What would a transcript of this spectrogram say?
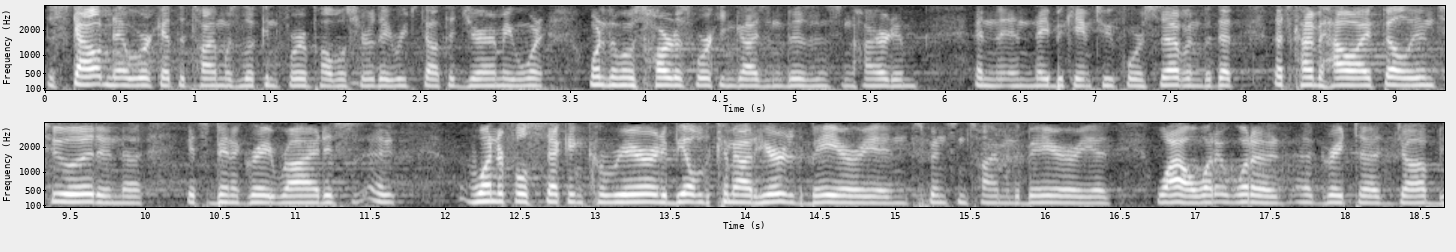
the Scout Network at the time was looking for a publisher, they reached out to Jeremy, one, one of the most hardest working guys in the business, and hired him. And, and they became 247. But that, that's kind of how I fell into it. And uh, it's been a great ride. It's a wonderful second career. And to be able to come out here to the Bay Area and spend some time in the Bay Area, wow, what a, what a, a great uh, job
